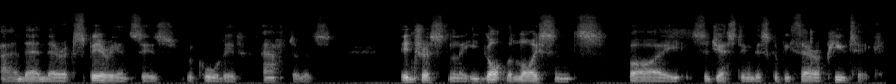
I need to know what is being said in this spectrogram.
and then their experiences recorded afterwards interestingly, he got the license by suggesting this could be therapeutic.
